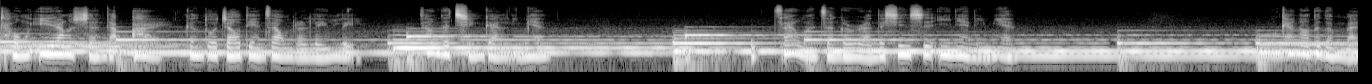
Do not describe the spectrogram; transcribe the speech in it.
同意让神的爱更多焦点在我们的心思意念里面，我看到那个门，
